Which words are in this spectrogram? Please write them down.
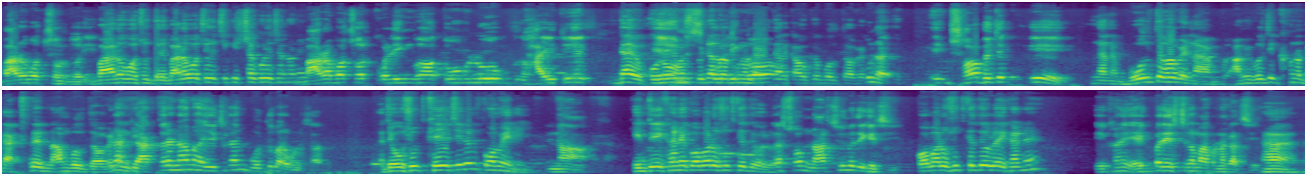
বারো বছর ধরে। বারো বছর ধরে। বারো বছরের চিকিৎসা করেছেন বারো বছর কলিঙ্গ তমলুক হাইটেক যাই হোক কোনো হসপিটাল কলিঙ্গ। ডাক্তার কাউকে বলতে হবে সব হয়েছে এ। না না বলতে হবে না। আমি বলছি কোনো ডাক্তারের নাম বলতে হবে না না ডাক্তারের নাম এছাড়া আমি বলতে পারব না স্যার। আচ্ছা ওষুধ খেয়েছিলেন? কমেনি। না। কিন্তু এখানে কবার ওষুধ খেতে হলো? সব নার্সিংহোমে দেখেছি। কবার ওষুধ খেতে হলো এখানে? এখানে একবার এসেছিলাম আপনার কাছে। হ্যাঁ।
